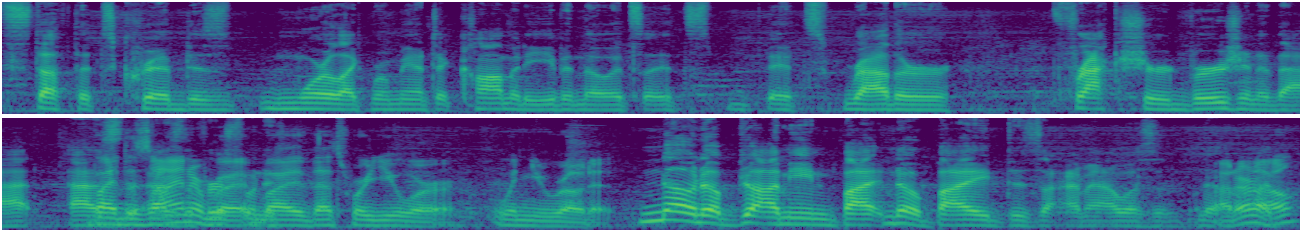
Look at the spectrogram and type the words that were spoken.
stuff that's cribbed is more like romantic comedy, even though it's it's it's rather fractured version of that. As by the- as design the or first by, one by that's where you were when you wrote it No, no. I mean, by no, by design. I mean, I wasn't. No, i don't know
